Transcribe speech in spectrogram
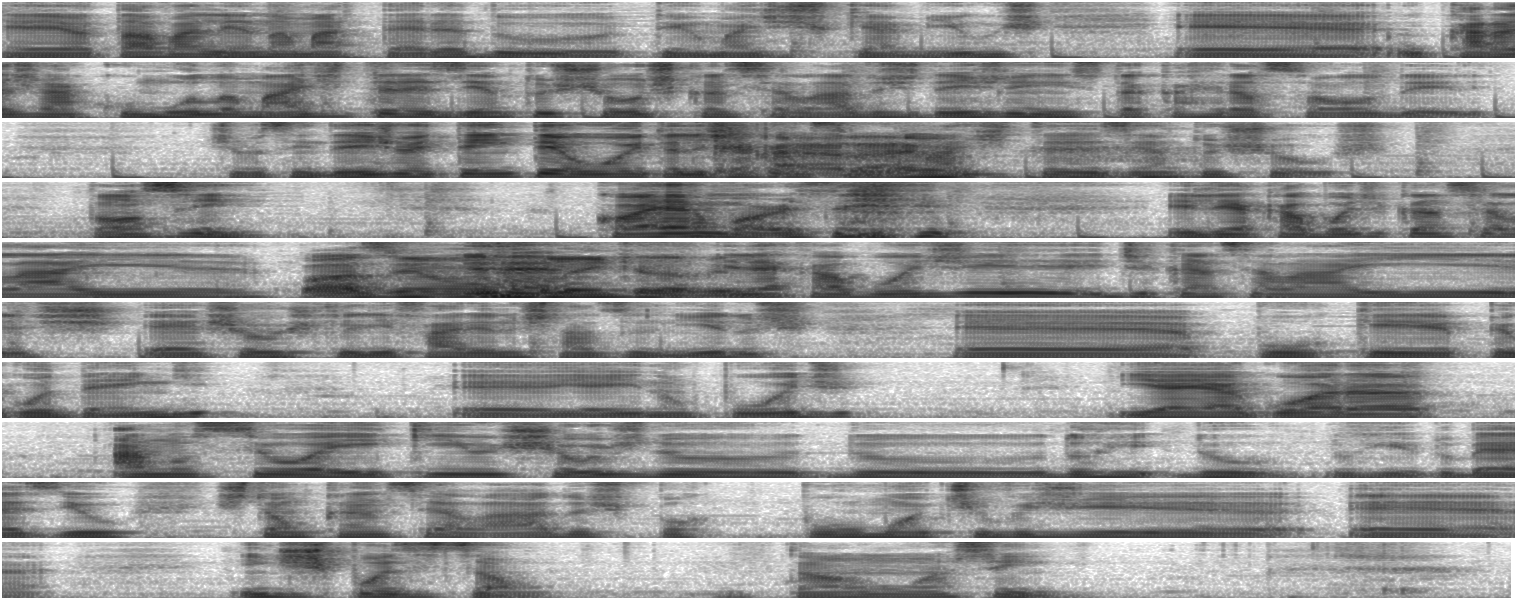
É, eu tava lendo a matéria do Tenho Mais Disco que Amigos. É, o cara já acumula mais de 300 shows cancelados desde o início da carreira solo dele. Tipo assim, desde 88 ele já cancelou Caralho. mais de 300 shows. Então, assim, qual é, Morrissey? Ele acabou de cancelar aí. Quase um Blink da vida. Ele acabou de, de cancelar aí é, shows que ele faria nos Estados Unidos, é, porque pegou dengue, é, e aí não pôde. E aí agora anunciou aí que os shows do, do, do, do, do Rio, do Brasil, estão cancelados por, por motivos de é, indisposição. Então, assim,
